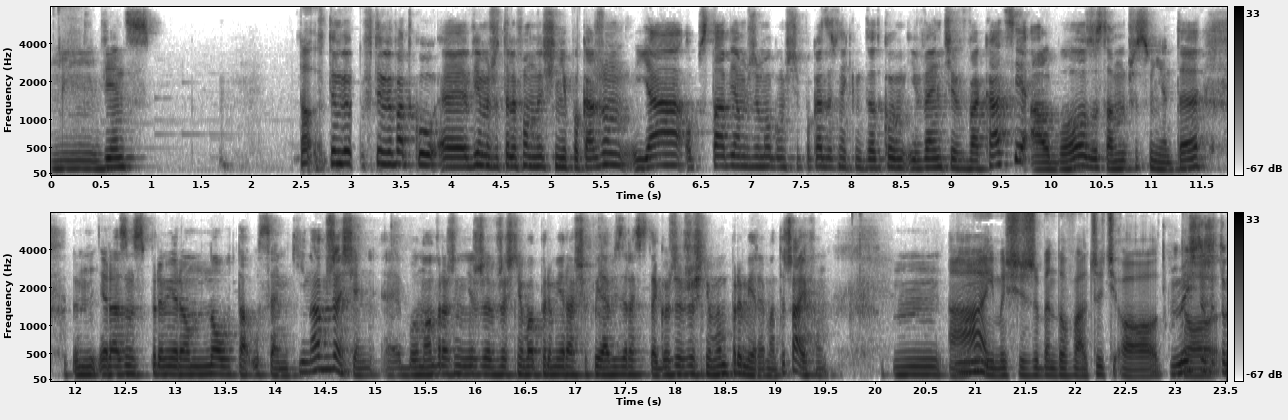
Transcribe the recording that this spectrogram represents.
Mm, więc W, tym, w tym wypadku e, wiemy, że telefony się nie pokażą. Ja obstawiam, że mogą się pokazać na jakimś dodatkowym evencie w wakacje albo zostaną przesunięte um, razem z premierą Note'a 8 na wrzesień, e, bo mam wrażenie, że wrześniowa premiera się pojawi z racji tego, że wrześniową premierę ma też iPhone. Um, A, i... i myślisz, że będą walczyć o. To... Myślę, że to,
